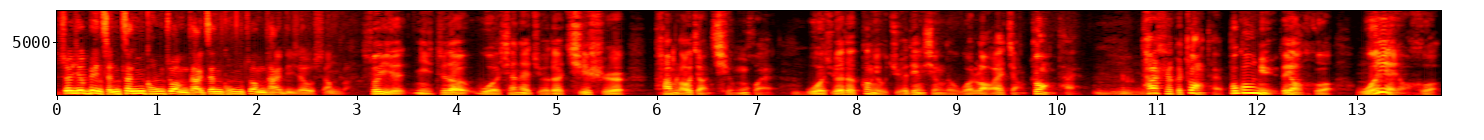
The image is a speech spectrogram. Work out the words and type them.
所以就变成真空状态，真空状态你就上吧。所以你知道，我现在觉得，其实他们老讲情怀，我觉得更有决定性的，我老爱讲状态。嗯嗯，它是个状态，不光女的要喝，我也要喝。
